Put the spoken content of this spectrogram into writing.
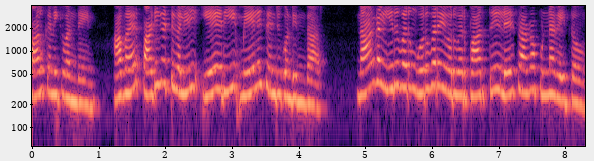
பால்கனிக்கு வந்தேன். அவர் படிக்கட்டுகளில் ஏறி மேலே சென்று கொண்டிருந்தார். நாங்கள் இருவரும் ஒருவரை ஒருவர் பார்த்து லேசாக புன்னகைத்தோம்.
